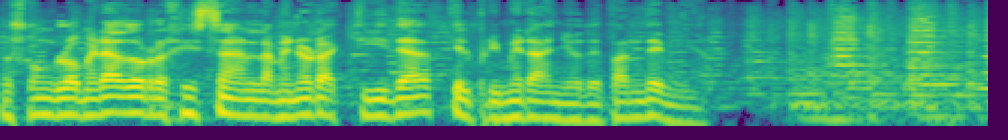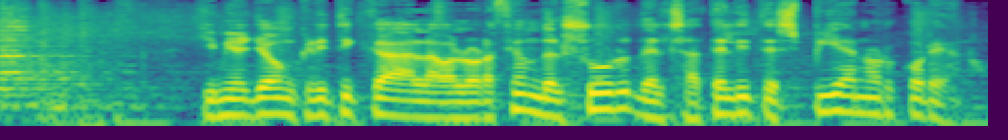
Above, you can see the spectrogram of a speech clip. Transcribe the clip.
Los conglomerados registran la menor actividad que el primer año de pandemia. Kim Yo-jong critica la valoración del sur del satélite espía norcoreano.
